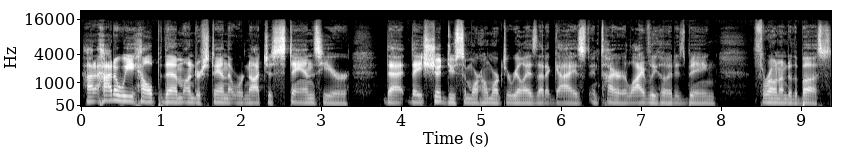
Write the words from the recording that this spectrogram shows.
How, how do we help them understand that we're not just stands here, that they should do some more homework to realize that a guy's entire livelihood is being thrown under the bus?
